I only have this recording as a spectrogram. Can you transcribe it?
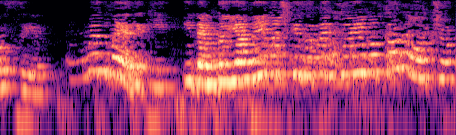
просив. медведики ідемо до ялиночки, затанцюємо таночок.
